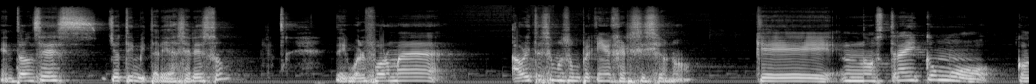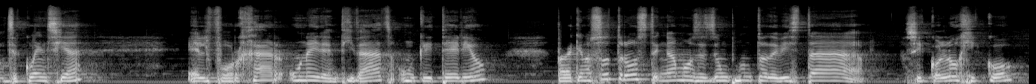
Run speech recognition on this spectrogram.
Entonces, yo te invitaría a hacer eso. De igual forma, ahorita hacemos un pequeño ejercicio, ¿no? Que nos trae como consecuencia el forjar una identidad, un criterio, para que nosotros tengamos desde un punto de vista psicológico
